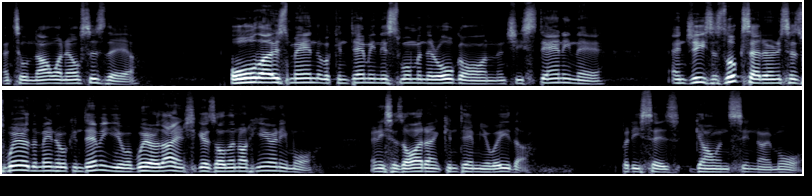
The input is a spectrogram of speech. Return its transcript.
until no one else is there. All those men that were condemning this woman, they're all gone. And she's standing there. And Jesus looks at her and he says, Where are the men who are condemning you? And where are they? And she goes, Oh, they're not here anymore. And he says, oh, I don't condemn you either. But he says, Go and sin no more.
